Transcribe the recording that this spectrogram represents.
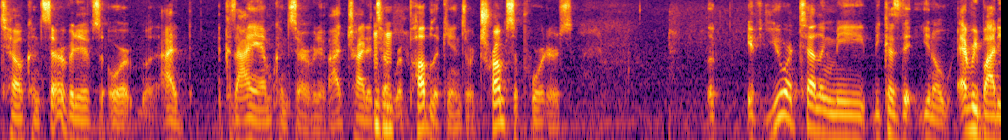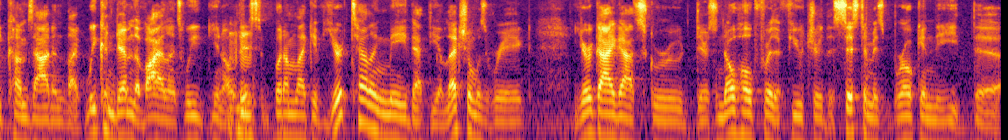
tell conservatives, or I, because I am conservative, I try to tell Mm-hmm. Republicans or Trump supporters. If you are telling me because the, you know everybody comes out and like we condemn the violence, we you know Mhm. this, but I'm like if you're telling me that the election was rigged. Your guy got screwed. There's no hope for the future. The system is broken. The the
